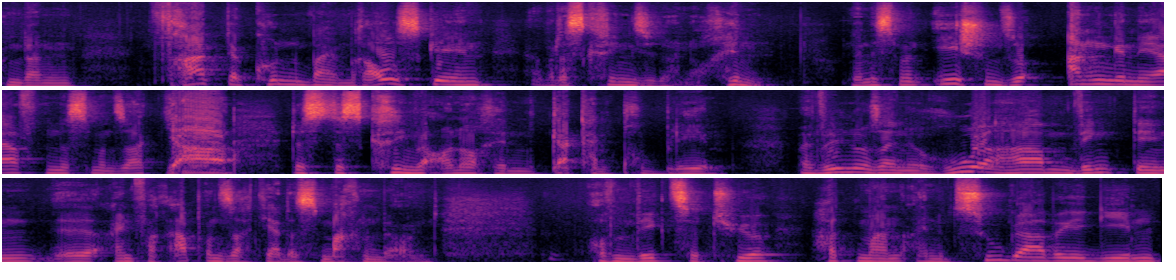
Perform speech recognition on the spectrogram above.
Und dann fragt der Kunde beim Rausgehen, aber das kriegen Sie doch noch hin. Und dann ist man eh schon so angenervt, dass man sagt, ja, das, das kriegen wir auch noch hin, gar kein Problem. Man will nur seine Ruhe haben, winkt den äh, einfach ab und sagt, ja, das machen wir. Und auf dem Weg zur Tür hat man eine Zugabe gegeben,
